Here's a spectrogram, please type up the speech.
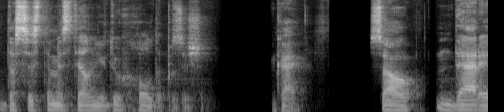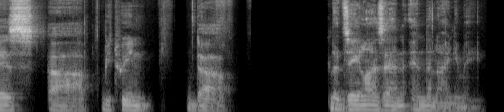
the system is telling you to hold the position. Okay. So that is uh, between the the J lines and, and the 9 EMA.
